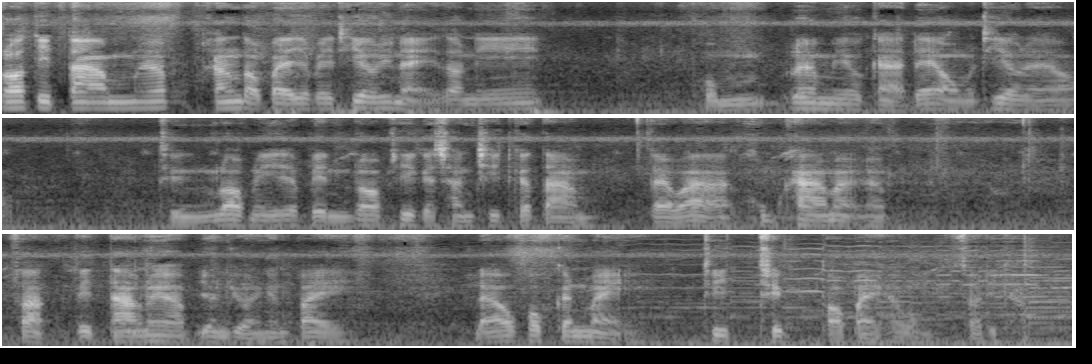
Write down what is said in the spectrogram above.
รอติดตามนะครับ ครั้งต่อไปจะไปเที่ยวที่ไหน ตอนนี้ ผมเริ่มมีโอกาสได้ออกมาเที่ยวแล้ว ถึงรอบนี้จะเป็นรอบที่กระชั้นชิดก็ตาม แต่ว่าคุ้มค่ามากครับ ฝากติดตามด้วยครับหย่อนๆกันไป แล้วพบกันใหม่ที่ทริปต่อไปครับผม สวัสดีครับ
